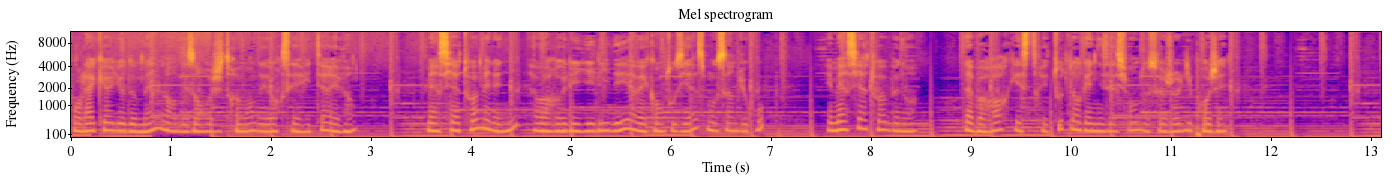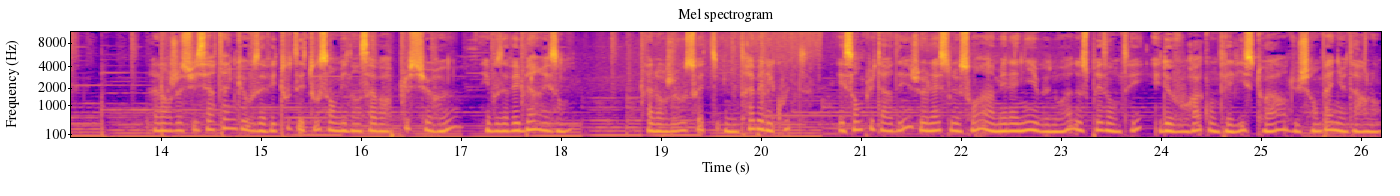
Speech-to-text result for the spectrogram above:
pour l'accueil au domaine lors des enregistrements des hors-séries Terre et Vin. Merci à toi Mélanie d'avoir relayé l'idée avec enthousiasme au sein du groupe. Et merci à toi Benoît d'avoir orchestré toute l'organisation de ce joli projet. Alors je suis certaine que vous avez toutes et tous envie d'en savoir plus sur eux, et vous avez bien raison. Alors je vous souhaite une très belle écoute, et sans plus tarder, je laisse le soin à Mélanie et Benoît de se présenter et de vous raconter l'histoire du champagne tarlant.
